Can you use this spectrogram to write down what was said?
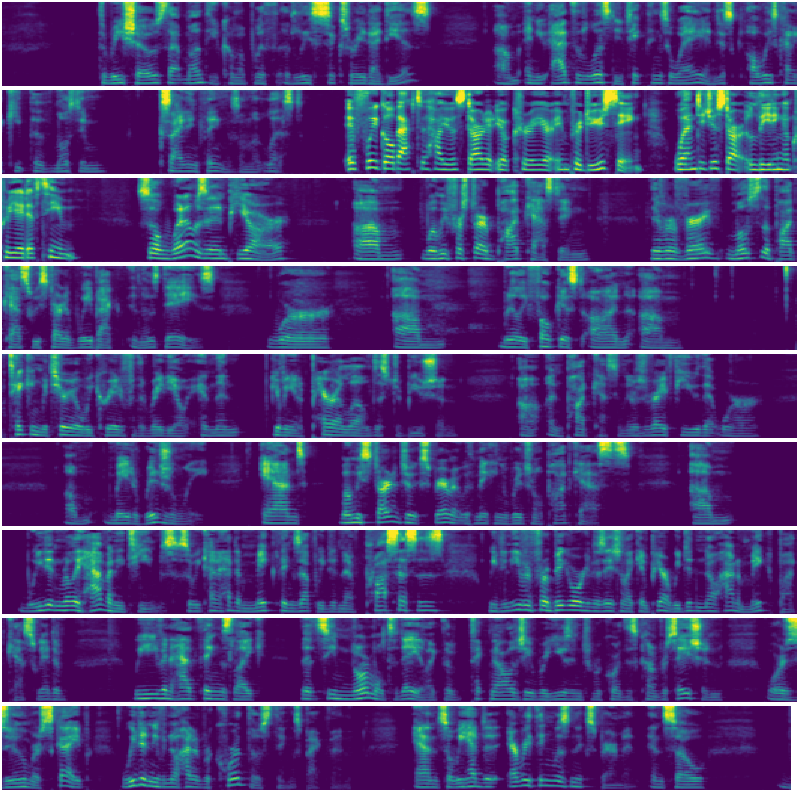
three shows that month, you come up with at least six or eight ideas. Um, and you add to the list and you take things away and just always kind of keep the most exciting things on the list. If we go back to how you started your career in producing, when did you start leading a creative team? So when I was at NPR, um, when we first started podcasting, there were very most of the podcasts we started way back in those days were um, really focused on um, taking material we created for the radio and then giving it a parallel distribution uh, in podcasting. There's very few that were um, made originally, and when we started to experiment with making original podcasts, um, we didn't really have any teams. So we kind of had to make things up. We didn't have processes. We didn't even for a big organization like NPR, we didn't know how to make podcasts. We had to we even had things like that seem normal today, like the technology we're using to record this conversation or Zoom or Skype. We didn't even know how to record those things back then. And so we had to everything was an experiment. And so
